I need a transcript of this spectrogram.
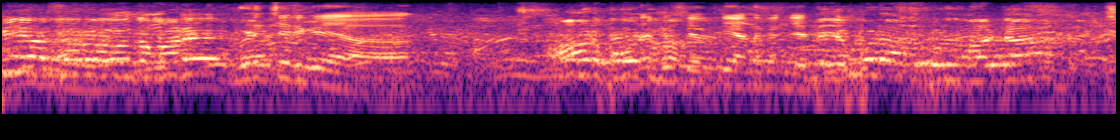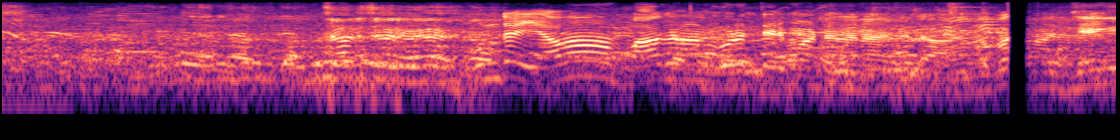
பிஆர் சார் வந்த மாடு பிடிச்சிருக்கையா மாடு போட்டு எப்படி அனுப்புறது மாட்டேன் சரி சரி இந்த எவன் பாக்குறான்னு கூட தெரிய மாட்டேங்குது நான் இதுல ஜெய்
